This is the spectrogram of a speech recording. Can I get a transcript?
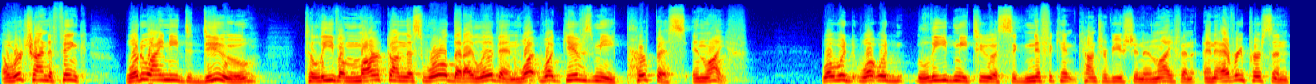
And we're trying to think, what do I need to do to leave a mark on this world that I live in? What, what gives me purpose in life? What would, what would lead me to a significant contribution in life? And, and every person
